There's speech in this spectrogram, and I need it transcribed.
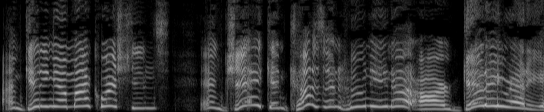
I'm getting out my questions, and Jake and Cousin Hounina are getting ready.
